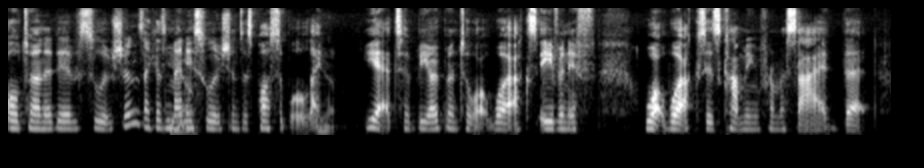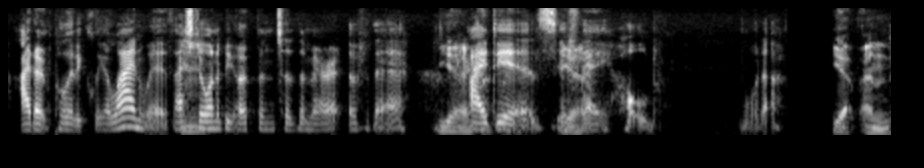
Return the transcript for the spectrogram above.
alternative solutions, like as many Yeah. solutions as possible. Like, Yeah. yeah. to be open to what works, even if what works is coming from a side that I don't politically align with. I still mm. want to be open to the merit of their yeah exactly. ideas if Yeah. they hold water. Yeah, and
